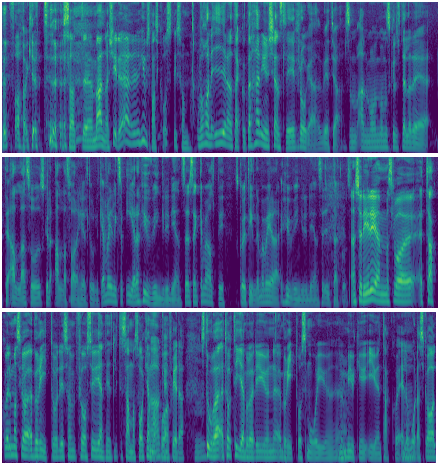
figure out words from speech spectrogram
Fan vad gött. Så att, eh, men annars är det husmanskost liksom. vad har ni i eran tacos? Det här är ju en känslig fråga, vet jag. Som, om man skulle ställa det till alla så skulle alla svara helt olika. Vad är liksom era huvudingredienser? Sen kan man ju alltid skoja till det, men vad är era huvudingredienser i tacos? Alltså det är det, man ska vara ett taco eller man ska vara burrito. Det som, för oss är det egentligen lite samma sak hemma Ah, på okej. en fredag. Stora tortillabröd är ju en burrito och små är ju, mjuk är ju- är ju en taco eller hårda skal.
